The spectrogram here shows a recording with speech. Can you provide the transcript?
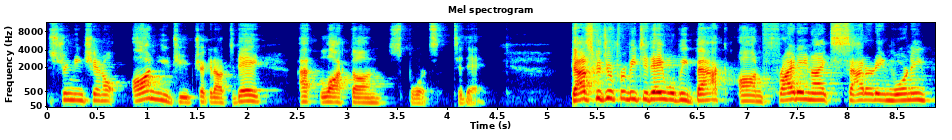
streaming channel on YouTube. Check it out today at Locked On Sports Today. That's going to do it for me today. We'll be back on Friday night, Saturday morning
